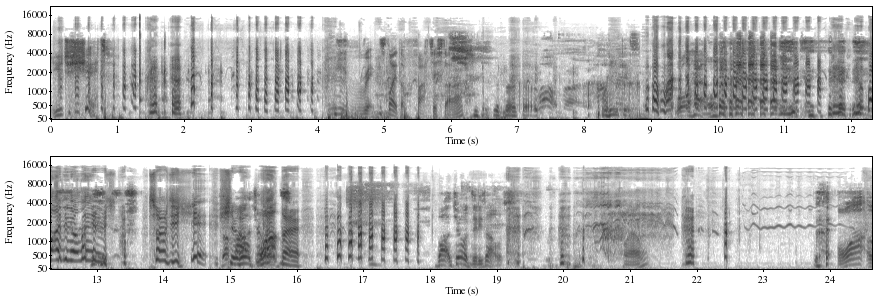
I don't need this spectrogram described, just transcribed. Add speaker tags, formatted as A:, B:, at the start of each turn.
A: You just shit. You just ripped like the fattest ass.
B: What, bro?
A: What you do?
C: What the hell?
B: Why did I lose? So I just shit.
C: Not
B: Shut
C: Mark
B: up.
C: Jones.
B: What the?
C: Mark Jones did his house. Well. what?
